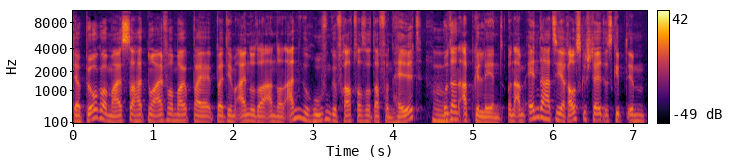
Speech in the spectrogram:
Der Bürgermeister hat nur einfach mal bei, bei dem einen oder anderen angerufen, gefragt, was er davon hält und dann abgelehnt. Und am Ende hat sich herausgestellt, es gibt im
